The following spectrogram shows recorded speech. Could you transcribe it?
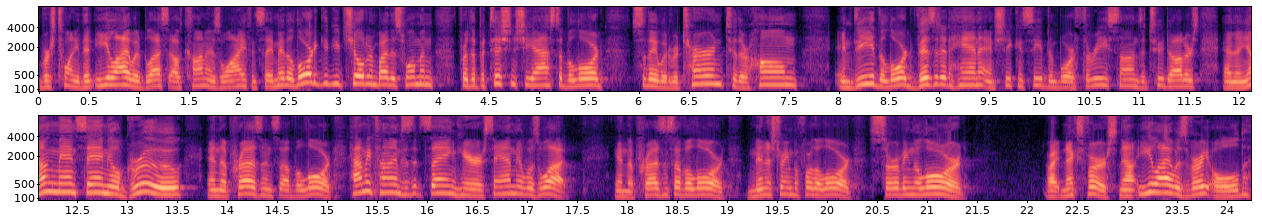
Verse 20, then Eli would bless Elkanah, his wife, and say, May the Lord give you children by this woman for the petition she asked of the Lord. So they would return to their home. Indeed, the Lord visited Hannah, and she conceived and bore three sons and two daughters. And the young man Samuel grew in the presence of the Lord. How many times is it saying here Samuel was what? In the presence of the Lord, ministering before the Lord, serving the Lord. All right, next verse. Now Eli was very old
